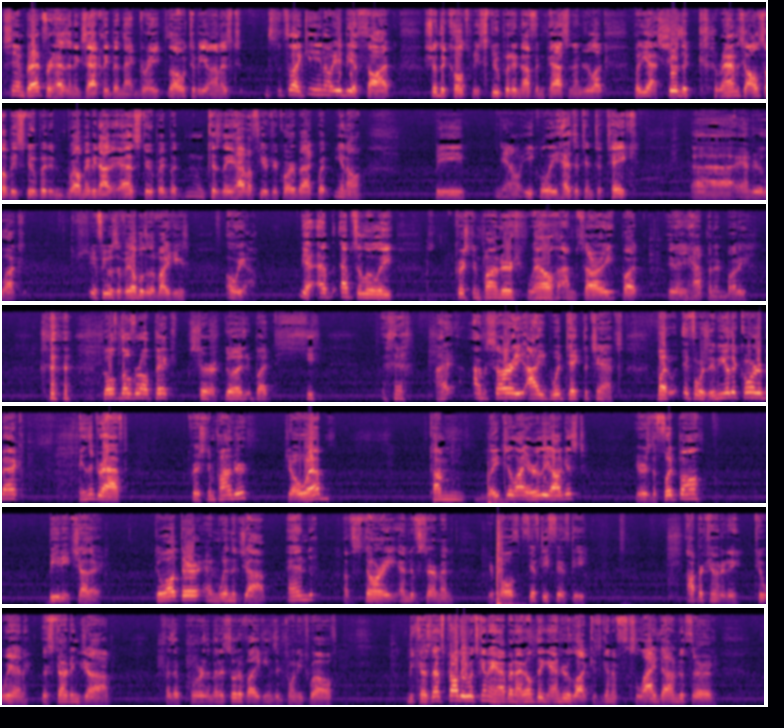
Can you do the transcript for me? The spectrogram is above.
Sam Bradford hasn't exactly been that great, though. To be honest, it's, it's like you know, it'd be a thought. Should the Colts be stupid enough in passing Andrew Luck? But yeah, should the Rams also be stupid and well, maybe not as stupid, but because mm, they have a future quarterback, but you know, be you know equally hesitant to take uh, Andrew Luck if he was available to the Vikings. Oh yeah, yeah, ab- absolutely. Christian Ponder. Well, I'm sorry, but it ain't happening, buddy. 12th overall pick, sure, good, but he, I I'm sorry, I would take the chance. But if it was any other quarterback in the draft, Christian Ponder, Joe Webb, come late July, early August, here's the football, beat each other. Go out there and win the job. End of story, end of sermon. You're both 50 50 opportunity to win the starting job for the, for the Minnesota Vikings in 2012 because that's probably what's going to happen. I don't think Andrew Luck is going to slide down to third,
